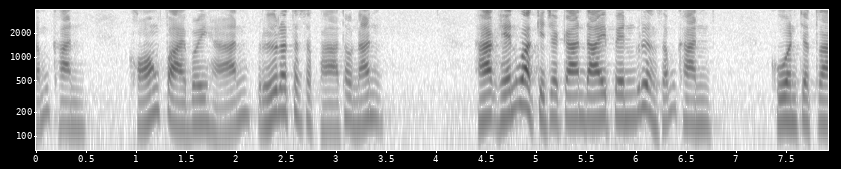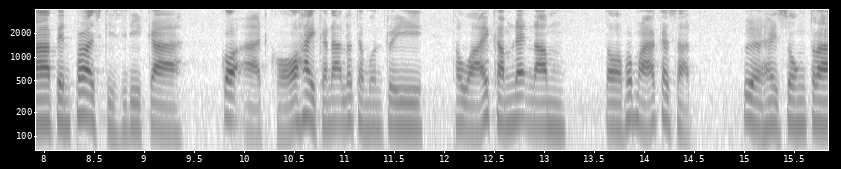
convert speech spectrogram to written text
สำคัญ ของฝ่ายบริหารหรือรัฐสภาเท่านั้น หากเห็นว่ากิจการใดเป็นเรื่องสำคัญ ควรจะตราเป็นพระราชกฤษฎีกา ก็อาจขอให้คณะรัฐมนตรี ถวายคำแนะนำต่อพระมหากษัตริย์ เพื่อให้ทรงตรา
